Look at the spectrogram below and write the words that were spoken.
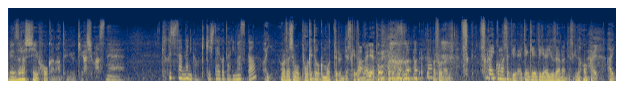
珍しい方かなという気がしますね。菊池さん何かお聞きしたいことありますか？はい、私もポケトーク持ってるんですけども。ありがとうございます。そうなんです。使いこなせていない典型的なユーザーなんですけど、はい、はい、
